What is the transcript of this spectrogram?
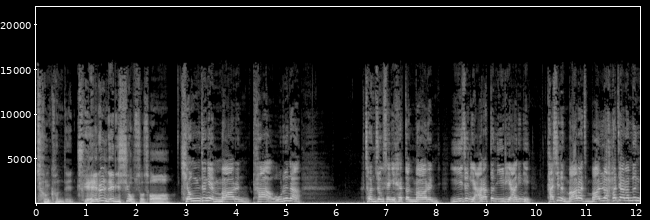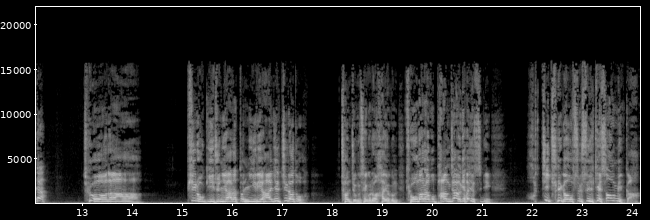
청컨대 죄를 내리시옵소서. 경등의 말은 다 옳으나 전중생이 했던 말은 이준이 알았던 일이 아니니 다시는 말하지 말라 하지 않았는가? 전하, 비록 이준이 알았던 일이 아닐지라도 전중생으로 하여금 교만하고 방자하게 하였으니 어찌 죄가 없을 수 있겠사옵니까?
